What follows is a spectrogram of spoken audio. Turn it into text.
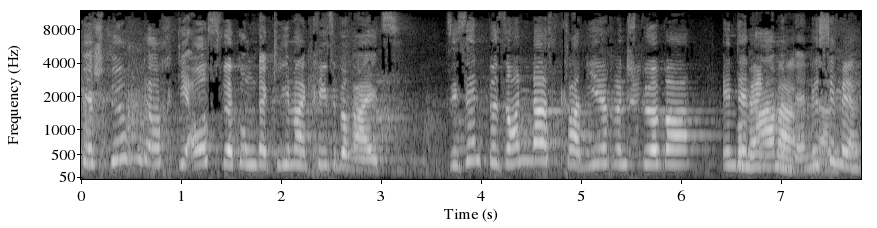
Wir spüren doch die Auswirkungen der Klimakrise bereits. Sie sind besonders gravierend spürbar in den Moment armen mal. Ländern. Bisschen mehr,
